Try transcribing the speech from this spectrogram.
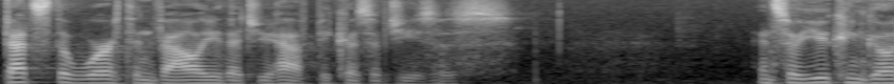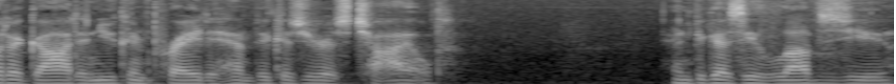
That's the worth and value that you have because of Jesus. And so you can go to God and you can pray to him because you're his child and because he loves you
